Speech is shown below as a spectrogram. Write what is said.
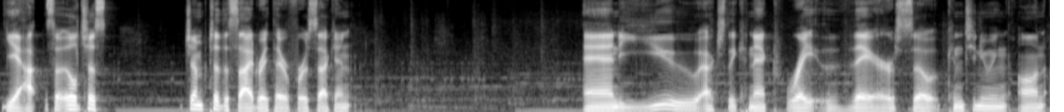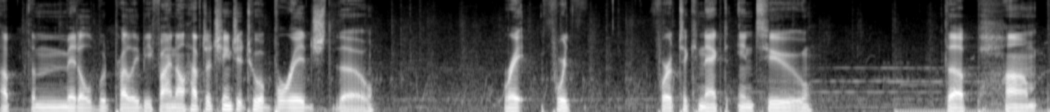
yeah, so it'll just jump to the side right there for a second. And you actually connect right there. So continuing on up the middle would probably be fine. I'll have to change it to a bridge though. Right for for it to connect into the pump.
